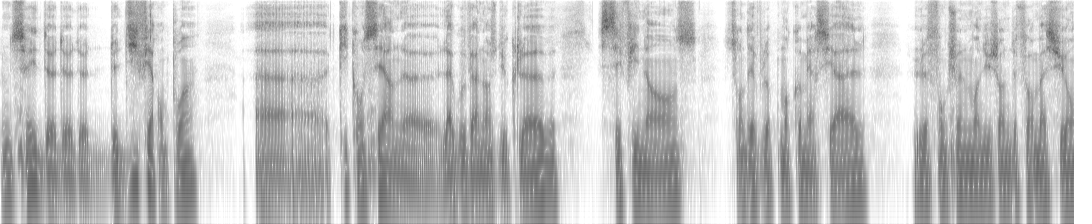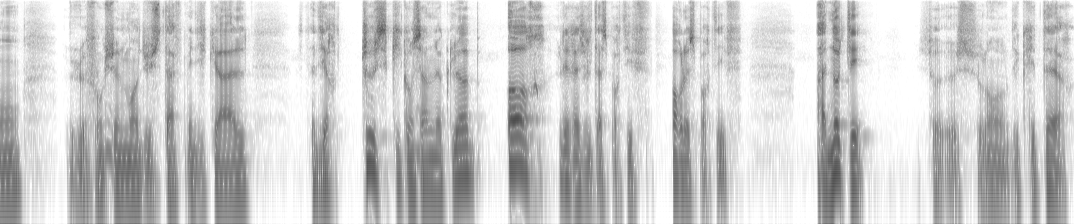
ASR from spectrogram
une série de, de, différents points euh, qui concernent la gouvernance du club, ses finances, son développement commercial, le fonctionnement du centre de formation, le fonctionnement du staff médical, c'est-à-dire tout ce qui concerne le club hors les résultats sportifs, hors le sportif à noter, selon des critères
